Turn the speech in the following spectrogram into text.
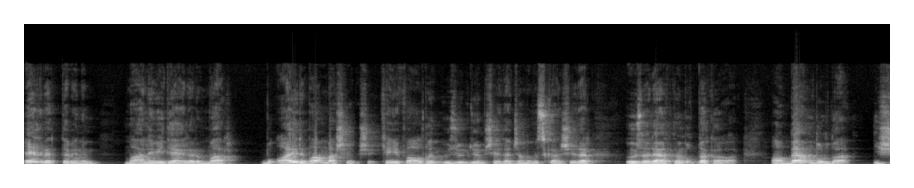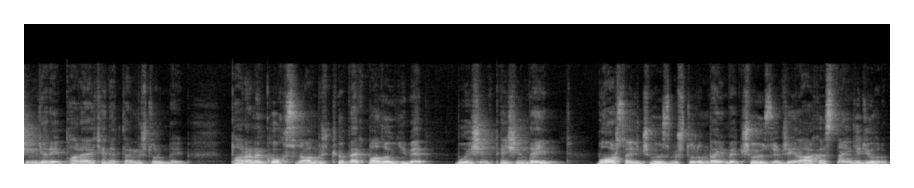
Elbette benim manevi değerlerim var. Bu ayrı bambaşka bir şey. Keyif aldığım, üzüldüğüm şeyler, canımı sıkan şeyler özel hayatımda mutlaka var. Ama ben burada işim gereği paraya kenetlenmiş durumdayım. Paranın kokusunu almış köpek balığı gibi bu işin peşindeyim. Borsayı çözmüş durumdayım ve çözdüğüm şeyin arkasından gidiyorum.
